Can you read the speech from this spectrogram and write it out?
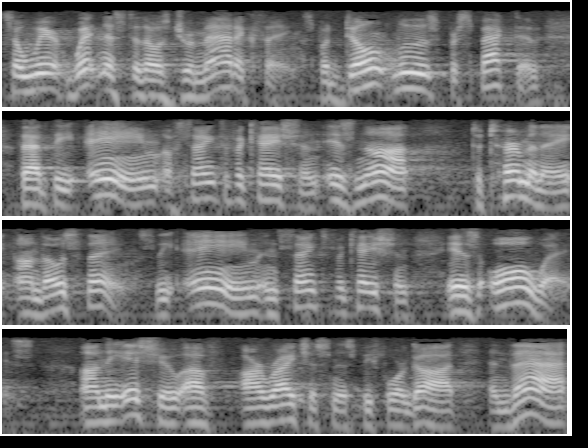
So we're witness to those dramatic things, but don't lose perspective that the aim of sanctification is not to terminate on those things. The aim in sanctification is always on the issue of our righteousness before God, and that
